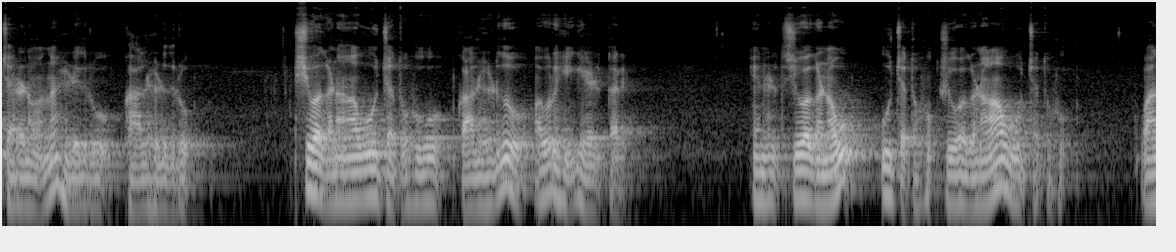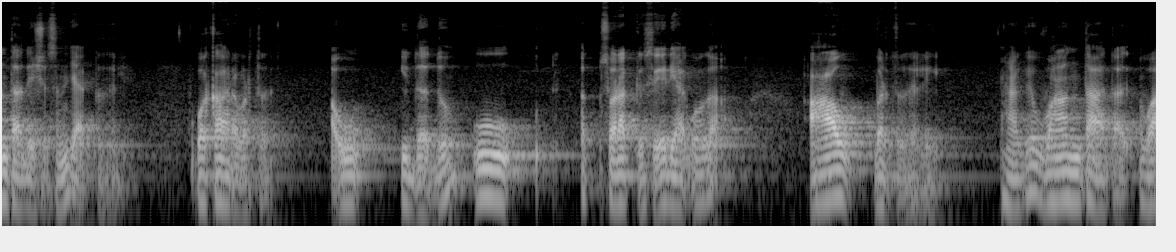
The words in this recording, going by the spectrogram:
ಚರಣವನ್ನು ಹಿಡಿದರು, ಕಾಲು ಹಿಡಿದರು. ಶಿವಗಣವು ಚತುಹು ಕಾಲು ಹಿಡಿದು ಅವರು ಹೀಗೆ ಹೇಳ್ತಾರೆ. ಏನು ಹೇಳ್ತಾರೆ? ಶಿವಗಣವು ಊಚತುಹು, ಶಿವಗಣ ಊಚತುಹು. ವಾಂತಾದೇಶ ಸಂಧಿ ಆಗ್ತದೆ ಅಲ್ಲಿ. ವಕಾರ ಬರ್ತದೆ. ಅವು ಇದ್ದದ್ದು, ಊ ಸ್ವರಕ್ಕೆ ಸೇರಿ ಆಗುವಾಗ ಆವು ಬರ್ತದೆ ಅಲ್ಲಿಗೆ ಹಾಗೆ ವಾಂತ ಆತ ವಾ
